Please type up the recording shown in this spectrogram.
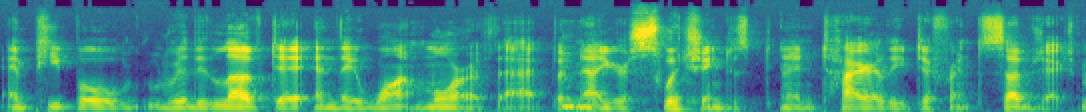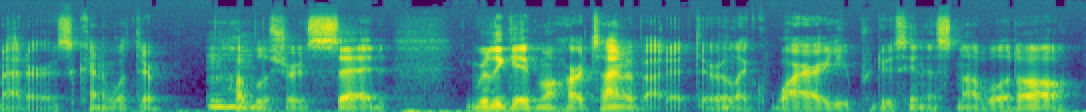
and people really loved it, and they want more of that. But now you're switching to an entirely different subject matter. Is kind of what their publishers said. Really gave him a hard time about it. They were like, "Why are you producing this novel at all?"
